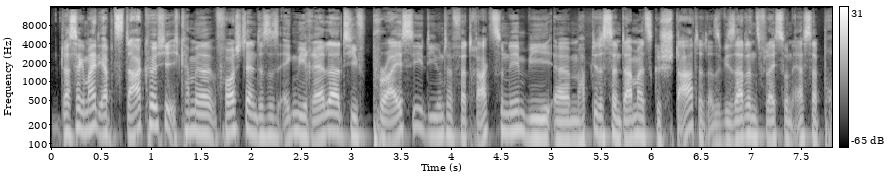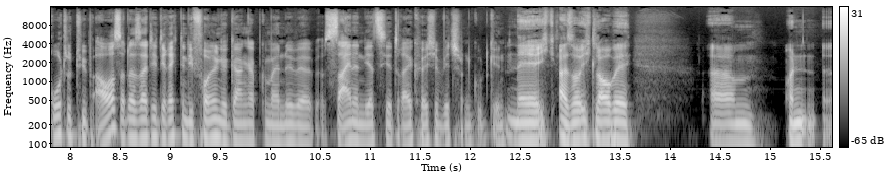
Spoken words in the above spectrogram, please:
du hast ja gemeint, ihr habt Starköche. Ich kann mir vorstellen, das ist irgendwie relativ pricey, die unter Vertrag zu nehmen. Wie ähm, habt ihr das denn damals gestartet? Also wie sah denn vielleicht so ein erster Prototyp aus? Oder seid ihr direkt in die Vollen gegangen, habt gemeint, nö, wir signen jetzt hier drei Köche, wird schon gut gehen? Nee, ich, also ich glaube, ähm, und äh,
